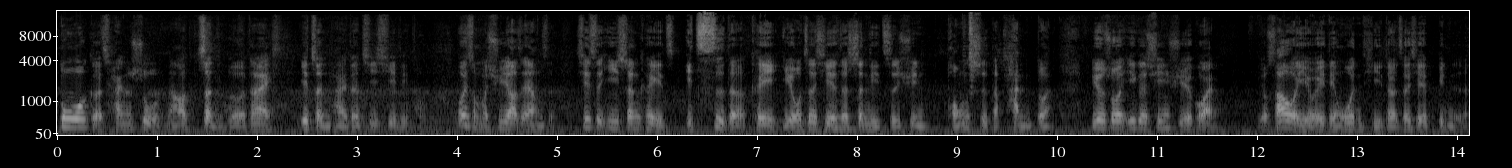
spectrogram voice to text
多个参数，然后整合在一整台的机器里头。为什么需要这样子？其实医生可以一次的可以由这些的生理资讯同时的判断。比如说一个心血管有稍微有一点问题的这些病人，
